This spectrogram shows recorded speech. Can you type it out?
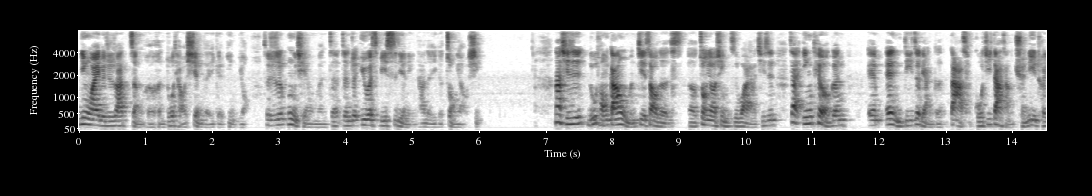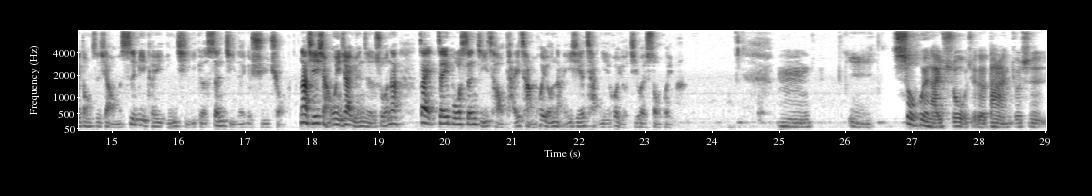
另外一个就是它整合很多条线的一个应用。这就是目前我们针针对 USB 四点零它的一个重要性。那其实如同刚刚我们介绍的呃重要性之外啊，其实在 Intel 跟 M N D 这两个大国际大厂全力推动之下，我们势必可以引起一个升级的一个需求。那其实想问一下原则说，那在这一波升级潮，台厂会有哪一些产业会有机会受惠吗？嗯，以受惠来说，我觉得当然就是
